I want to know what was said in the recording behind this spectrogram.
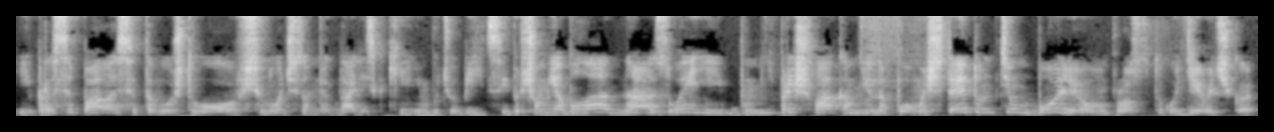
И просыпалась от того, что всю ночь за мной гнались какие-нибудь убийцы. И причем я была одна, Зоя не, не пришла ко мне на помощь. Тейтум тем более, он просто такой, девочка.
